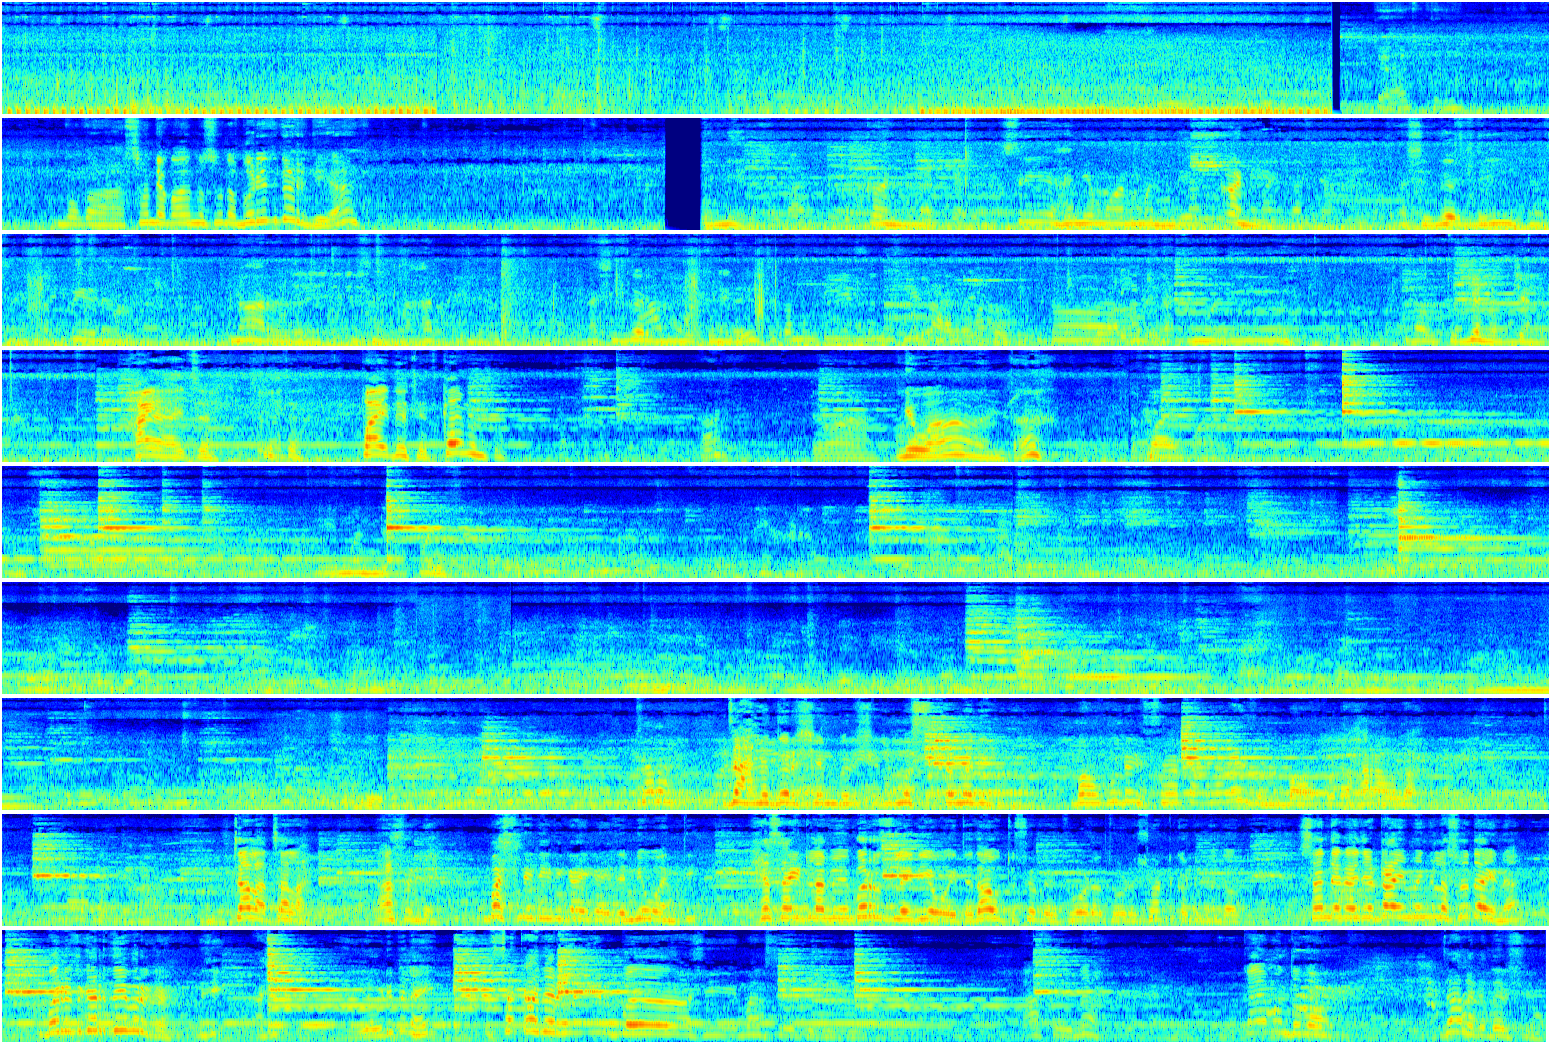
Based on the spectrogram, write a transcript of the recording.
बघा संध्याकाळनं सुद्धा बरीच गर्दी हा. श्री हनुमान मंदिर कणे अशी गर्दी ह्या साईडला पेड नारळ त्या साईडला हाटील. अशी गर्दी एकंदरीत इथं मध्ये गावतो जलक जलक. हाय हायचं पाय देतात काय म्हणतो? हा? निवांत पाय पाय झालं दर्शन दर्शन मस्त मध्ये. भाऊ कुठे टाकला काय जण भाऊ कुठं हरावला? चला चला. असं दे. बसली तिथे काय काय निवंती निवांती. ह्या साईडला बी बरंच लय देव इथं धावतो सगळं. थोडं थोडं शॉर्टकटमध्ये धावतो. संध्याकाळच्या टायमिंगला सुद्धा आहे ना? बरीच गर्दी आहे बरं का? म्हणजे अशी एवढी पण नाही. सकाळ दरम्यान ब अशी माणसं येते असं आहे ना? काय म्हणतो भाऊ? झालं का दर्शन?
